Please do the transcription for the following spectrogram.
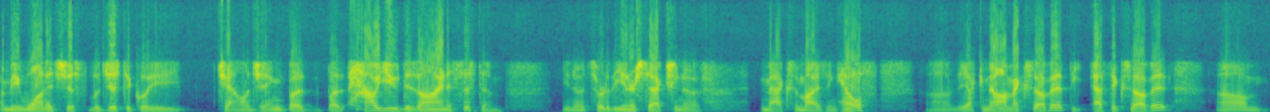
I mean, one, it's just logistically challenging, but but how you design a system, you know, it's sort of the intersection of maximizing health, uh, the economics of it, the ethics of it. Um,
